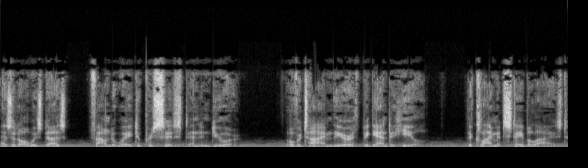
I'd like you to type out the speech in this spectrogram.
as it always does, found a way to persist and endure. Over time, the Earth began to heal. The climate stabilized,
